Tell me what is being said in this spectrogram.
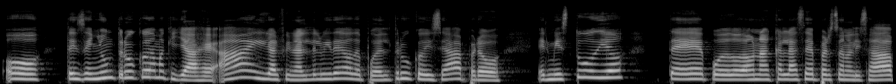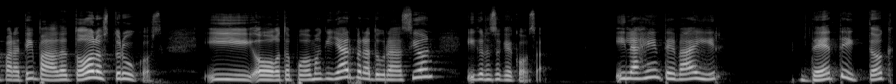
o te enseño un truco de maquillaje. Ah, y al final del video, después del truco, dice, ah, pero en mi estudio te puedo dar una clase personalizada para ti, para darte todos los trucos. Y, o te puedo maquillar para tu grabación y que no sé qué cosa. Y la gente va a ir de TikTok,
